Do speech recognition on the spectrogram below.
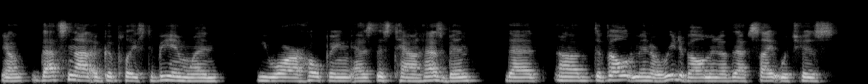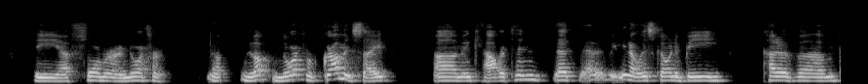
you know that's not a good place to be in when you are hoping, as this town has been, that uh, development or redevelopment of that site, which is the uh, former Northrop up north of Grumman site um, in Calverton that, uh, you know is going to be kind of um,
